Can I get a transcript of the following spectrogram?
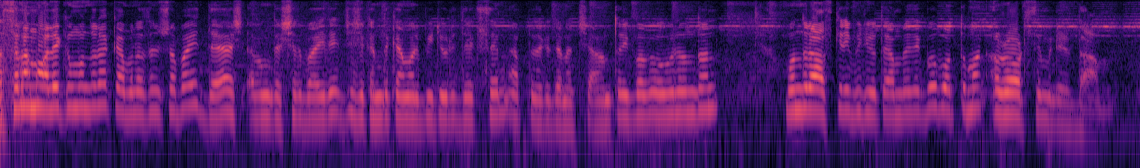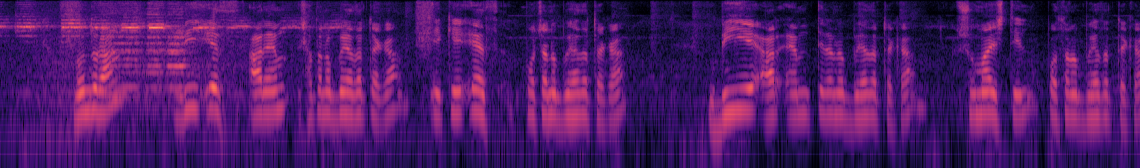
আসসালামু আলাইকুম বন্ধুরা, কেমন আছেন সবাই? দেশ এবং দেশের বাইরে যে যেখান থেকে আমার ভিডিওটি দেখছেন, আপনাদেরকে জানাচ্ছি আন্তরিকভাবে অভিনন্দন। বন্ধুরা, আজকের ভিডিওতে আমরা দেখব বর্তমান রড সিমেন্টের দাম। বন্ধুরা বিএসআরএম সাতানব্বই হাজার টাকা একেএস পঁচানব্বই হাজার টাকা বিএআরএম তিরানব্বই হাজার টাকা, সুমা স্টিল পঁচানব্বই হাজার টাকা,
